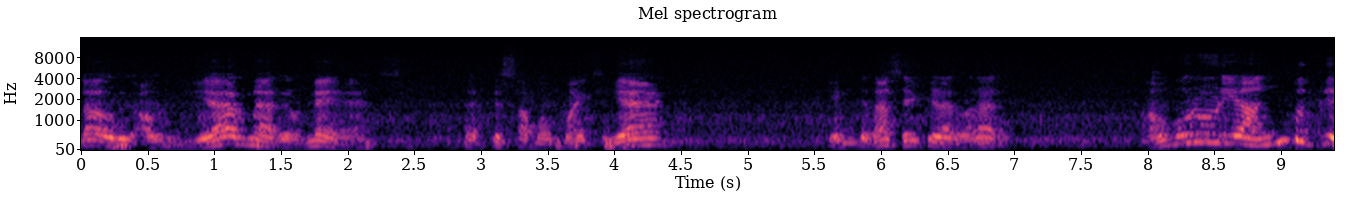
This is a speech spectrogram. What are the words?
அவரு அவரு ஏறினாரு உடனே தட்டு சமமாயிடுச்சு ஏன்? எங்கதான் சேர்க்கிறார் வராரு. அவருடைய அன்புக்கு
